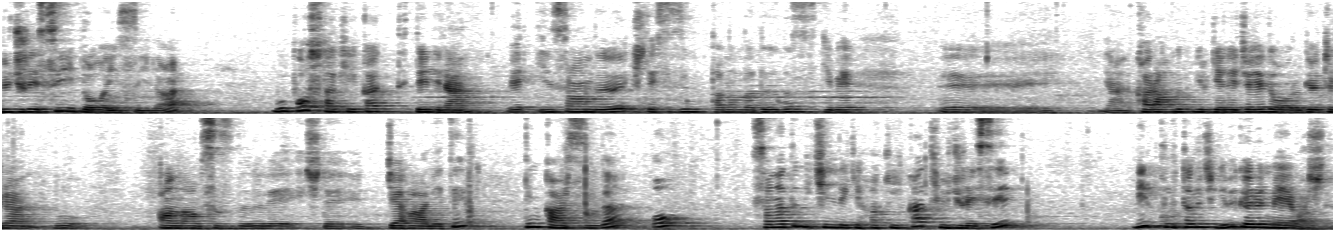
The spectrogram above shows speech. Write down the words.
hücresi dolayısıyla bu post hakikat denilen ve insanlığı işte sizin tanımladığınız gibi e, yani karanlık bir geleceğe doğru götüren bu anlamsızlığı ve işte cehaleti din karşısında o sanatın içindeki hakikat hücresi bir kurtarıcı gibi görünmeye başladı.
